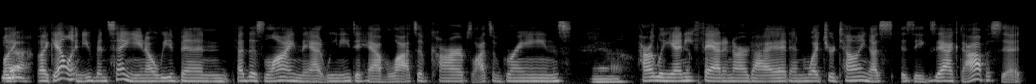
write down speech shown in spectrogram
like yeah. like Ellen, you've been saying, you know, we've been fed this line that we need to have lots of carbs, lots of grains, yeah. hardly any fat in our diet, and what you're telling us is the exact opposite.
